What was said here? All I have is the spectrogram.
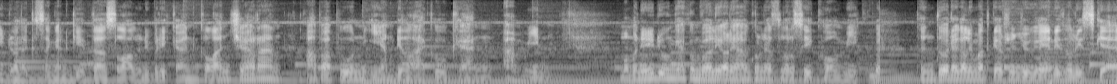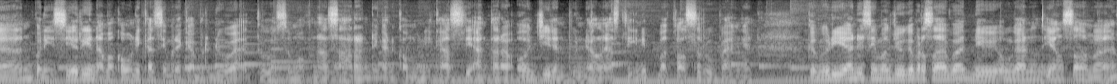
idola kesayangan kita selalu diberikan kelancaran Apa pun yang dilakukan. Amin. Momen ini diunggah kembali oleh akun Leslar si komik Tentu ada kalimat caption juga yang dituliskan Penisirin sama komunikasi mereka berdua. Tuh semua penasaran dengan komunikasi antara Oji dan Bunda Lesti. Ini bakal seru banget. Kemudian disimak juga persahabat di unggahan yang sama.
